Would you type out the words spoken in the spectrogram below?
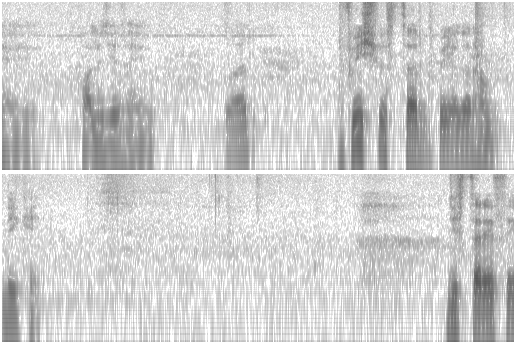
हैं, कॉलेजेस हैं और विश्व स्तर पे अगर हम देखें, जिस तरह से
